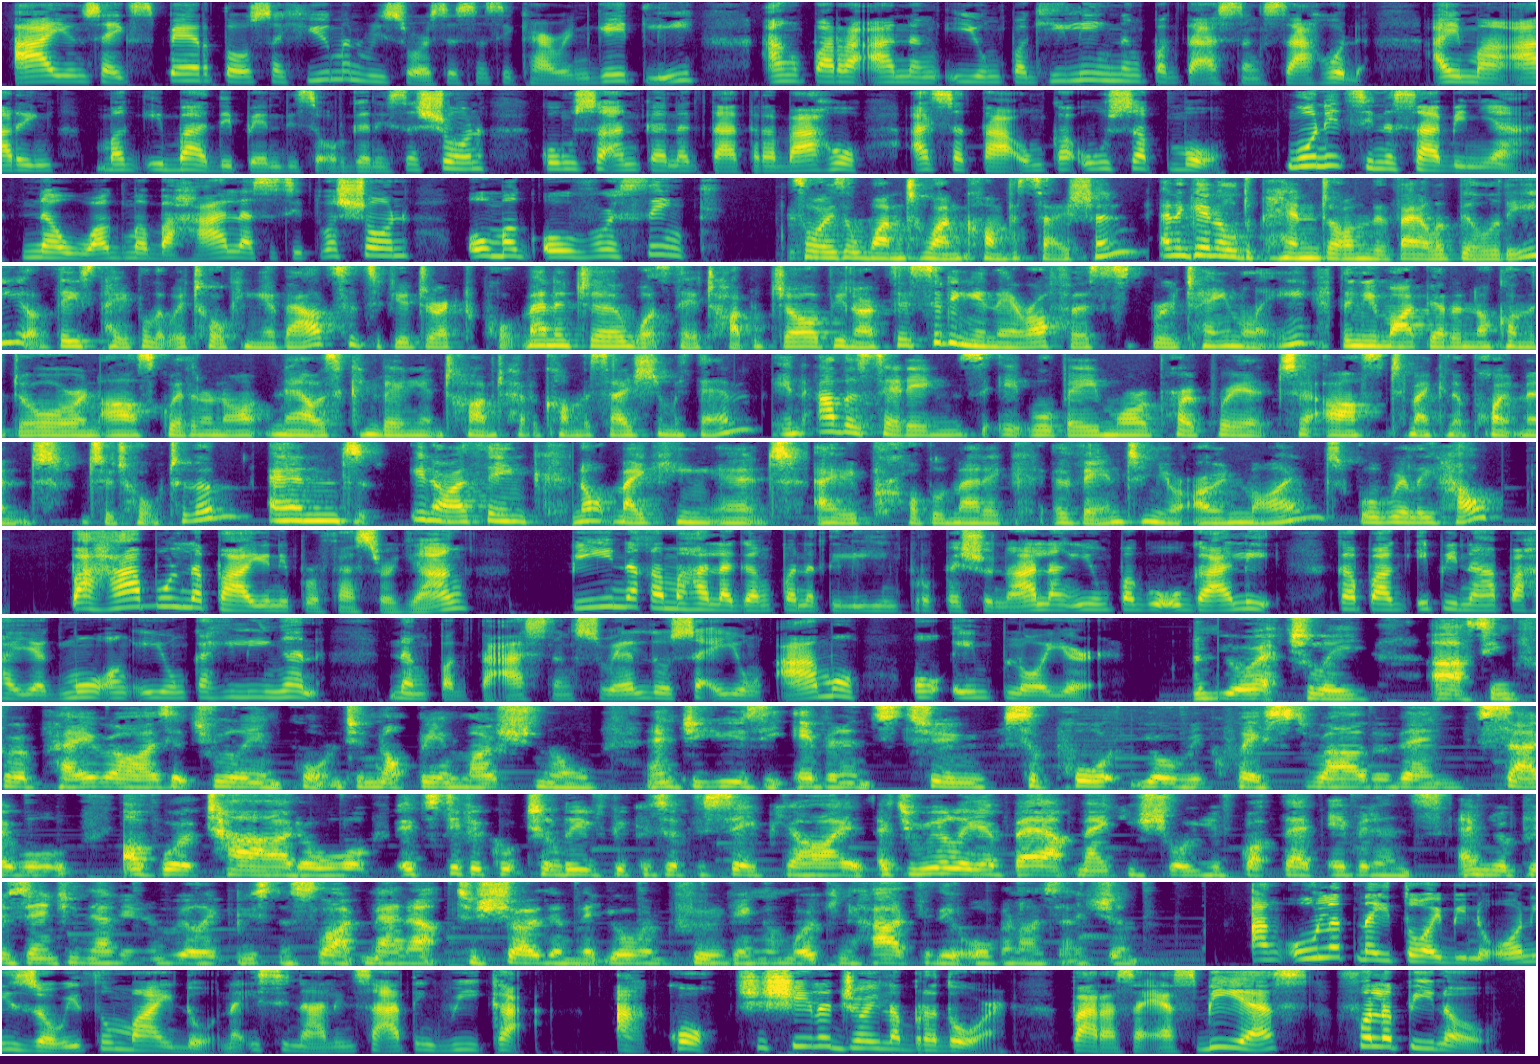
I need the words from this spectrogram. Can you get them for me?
Ayon sa eksperto sa human resources na si Karen Gately, ang paraan ng iyong paghiling ng pagtaas ng sahod ay maaring mag-iba depende sa organisasyon kung saan ka nagtatrabaho at sa taong kausap mo. Ngunit sinasabi niya na huwag mabahala sa sitwasyon o mag-overthink. It's always a one to one conversation. And again, it'll depend on the availability of these people that we're talking about. So, it's if you're direct report manager, what's their type of job? You know, if they're sitting in their office routinely, then you might be able to knock on the door and ask whether or not now is a convenient time to have a conversation with them. In other settings, it will be more appropriate to ask to make an appointment to talk to them. And, you know, I think not making it a problematic event in your own mind will really help. Pahabol na payo ni Professor Yang, pinakamahalagang panatilihing profesional ang iyong pag-uugali kapag ipinapahayag mo ang iyong kahilingan ng pagtaas ng sweldo sa iyong amo o employer. You're actually asking for a pay rise, it's really important to not be emotional and to use the evidence to support your request rather than say, well, I've worked hard or it's difficult to live because of the CPI. It's really about making sure you've got that evidence and you're presenting that in a really business-like manner to show them that you're improving and working hard for the organisation. Ang ulat na ito ay binuo ni Zoe Thumaido na isinalin sa ating wika. Ako, si Sheila Joy Labrador para sa SBS Filipino.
